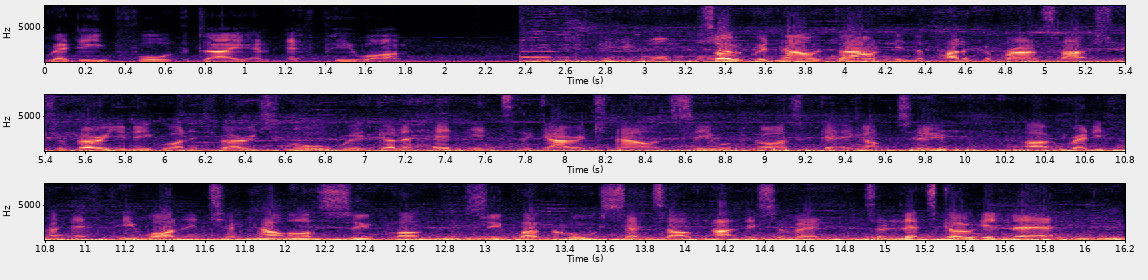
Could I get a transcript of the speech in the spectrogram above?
ready for the day and FP1. So we're now down in the paddock at Brands Hatch. It's a very unique one, it's very small. We're to head into the garage now and see what the guys are getting up to, uh, ready for FP1 and check out our super, super cool setup at this event. So let's go in there.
